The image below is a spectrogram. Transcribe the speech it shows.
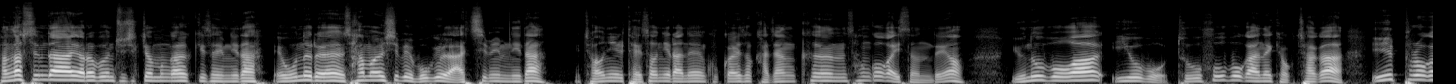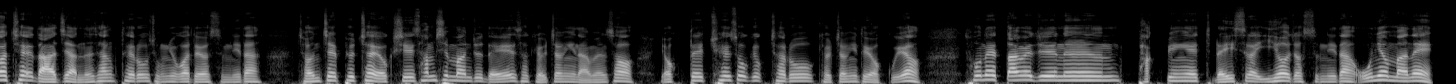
반갑습니다. 여러분 주식 전문가 흑기사입니다. 예, 오늘은 3월 10일 목요일 아침입니다. 전일 대선이라는 국가에서 가장 큰 선거가 있었는데요. 윤 후보와 이 후보 두 후보 간의 격차가 1%가 채 나지 않는 상태로 종료가 되었습니다. 전체 표차 역시 30만 주 내에서 결정이 나면서 역대 최소 격차로 결정이 되었고요. 손에 땀에 쥐는 박빙의 레이스가 이어졌습니다. 5년 만에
